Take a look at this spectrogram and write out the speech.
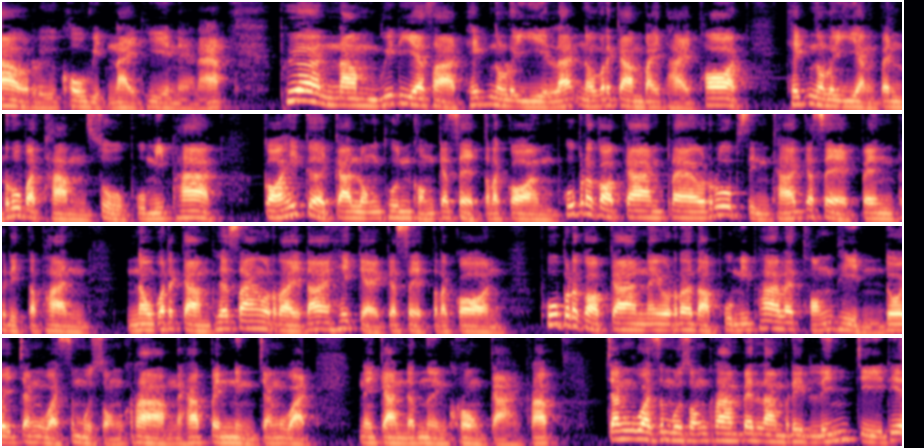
า 2019 หรือโควิด -19 เนี่ยนะเพื่อนำวิทยาศาสตร์เทคโนโลยีและนวัตกรรมไปถ่ายทอด เทคโนโลยีอย่างเป็นรูปธรรมสู่ภูมิภาคก่อให้เกิดการลงทุนของเกษตรกร ผู้ประกอบการแปรรูปสินค้าเกษตรเป็นผลิตภัณฑ์ นวัตกรรมเพื่อสร้างรายได้ให้แก่เกษตรกร ผู้ประกอบการในระดับภูมิภาคและท้องถิ่น โดยจังหวัดสมุทรสงครามนะครับเป็นหนึ่งจังหวัดในการดำเนินโครงการครับจังหวัดสมุทรสงครามเป็นแหล่งผลิตลิ้นจี่ที่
